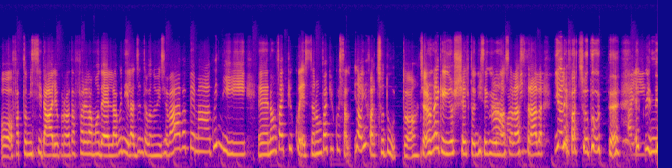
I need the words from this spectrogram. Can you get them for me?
ho fatto Miss Italia, ho provato a fare la modella, quindi la gente quando mi diceva, ah vabbè, ma quindi eh, non fai più questo, non fai più quest'altro, no, io faccio tutto, cioè non è che io ho scelto di seguire no, una sola quindi... strada, io le faccio tutte. Hai e quindi...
